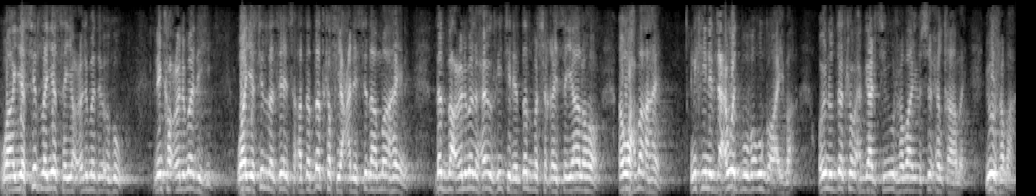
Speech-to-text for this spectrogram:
waa yasid la yasaya culimada ogow. Ninka culimadihii waa yasid la hadda dadka fiicani sidaa ma ahayn. Dad baa waxay ogri jireen. Dad mashaqaysayaalahoo aan waxba ahayn. Ninkiina dacwad buuba u go'ayba. Oo inuu dadka wax gaadhsiiyuu rabaa isu xilqaamay. Yuu rabaa.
